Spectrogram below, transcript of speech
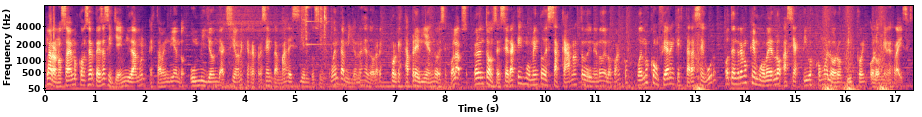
Claro, no sabemos con certeza si Jamie Dimon está vendiendo un millón de acciones que representan más de 150 millones de dólares porque está previendo ese colapso. Pero entonces, ¿será que es momento de sacar nuestro dinero de los bancos? ¿Podemos confiar en que estará seguro? ¿O tendremos que moverlo hacia activos como el oro, Bitcoin o los bienes raíces?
